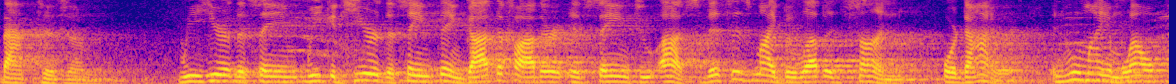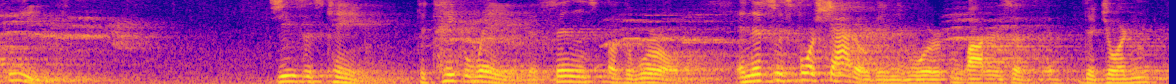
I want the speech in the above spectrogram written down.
baptism, we hear the same, we could hear the same thing. God the Father is saying to us, This is my beloved Son or daughter, in whom I am well pleased. Jesus came to take away the sins of the world. And this was foreshadowed in the waters of the Jordan.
